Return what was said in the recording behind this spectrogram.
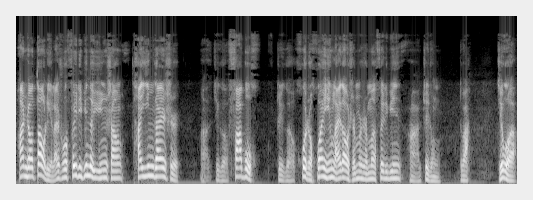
按照道理来说，菲律宾的运营商他应该是啊，这个发布这个或者欢迎来到什么什么菲律宾啊这种，对吧？结果啊，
